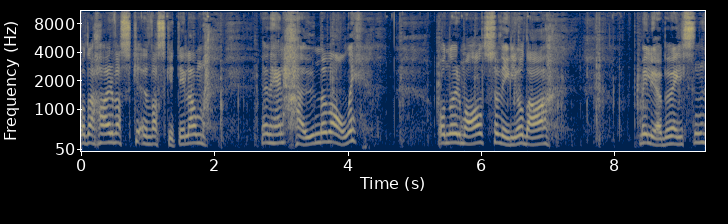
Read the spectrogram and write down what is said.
Og det har vask, vasket i land en hel haug med hvaler. Og normalt så vil jo da miljøbevegelsen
